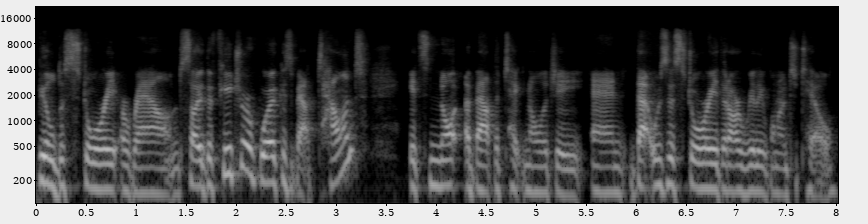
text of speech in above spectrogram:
build a story around. So the future of work is about talent. It's not about the technology. And that was a story that I really wanted to tell.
